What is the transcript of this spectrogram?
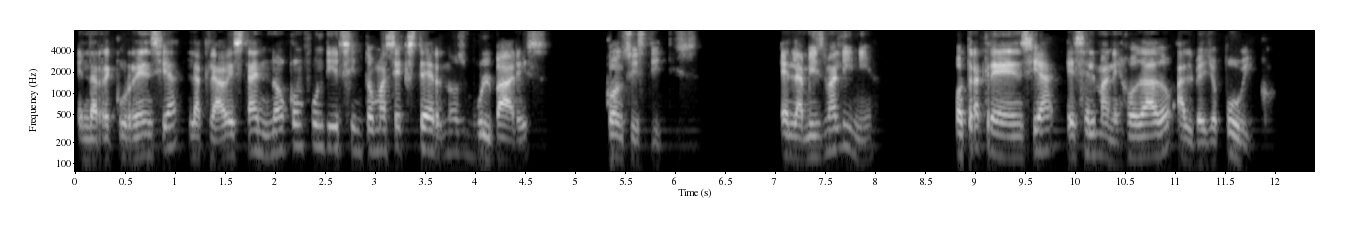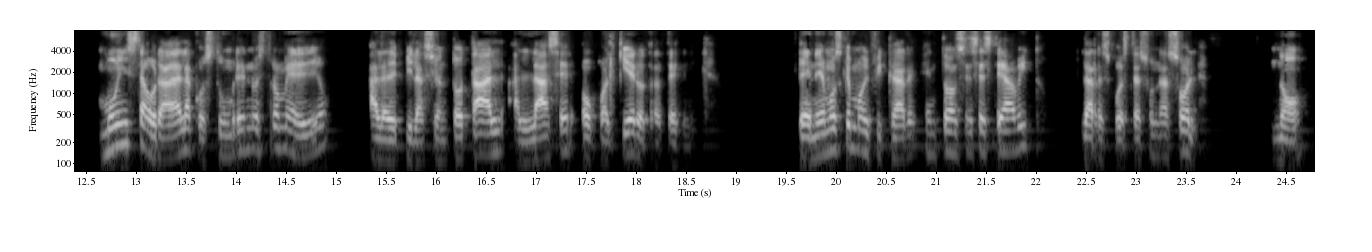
En la recurrencia, la clave está en no confundir síntomas externos vulvares con cistitis. En la misma línea, otra creencia es el manejo dado al vello púbico, muy instaurada la costumbre en nuestro medio a la depilación total, al láser o cualquier otra técnica. ¿Tenemos que modificar entonces este hábito? La respuesta es una sola. No.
